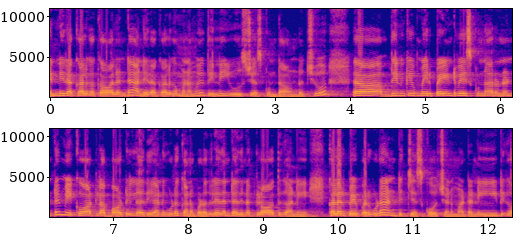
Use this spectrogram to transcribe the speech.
ఎన్ని రకాలుగా కావాలంటే అన్ని రకాలుగా మనము దీన్ని యూజ్ చేసుకుంటూ ఉండొచ్చు. దీనికి మీరు పెయింట్ వేసుకున్నారు అంటే మీకు అట్లా బాటిల్ అది అని కూడా కనపడదు. లేదంటే అది క్లాత్ కానీ కలర్ పేపర్ కూడా అంటించేసుకోవచ్చు అనమాట నీట్గా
